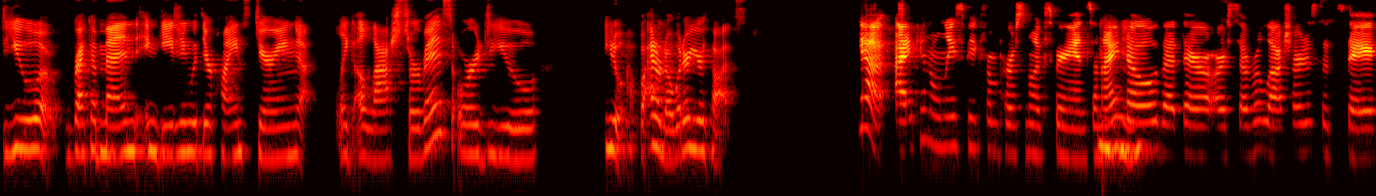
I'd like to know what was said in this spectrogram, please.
do you recommend engaging with your clients during like a lash service or do you you know i don't know what are your thoughts? Yeah i can only speak from personal experience and mm-hmm. i know that there are several lash artists that say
